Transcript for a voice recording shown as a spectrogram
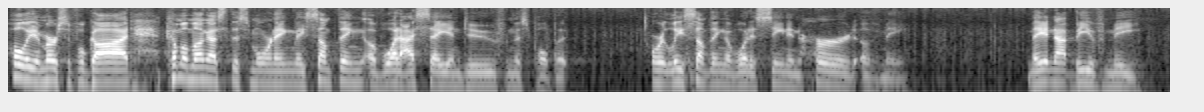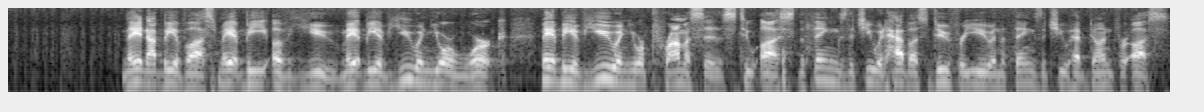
Holy and merciful God, come among us this morning. May something of what I say and do from this pulpit or at least something of what is seen and heard of me. May it not be of me. May it not be of us. May it be of you. May it be of you and your work. May it be of you and your promises to us, the things that you would have us do for you and the things that you have done for us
